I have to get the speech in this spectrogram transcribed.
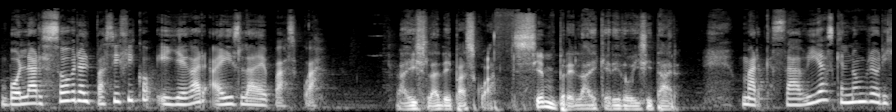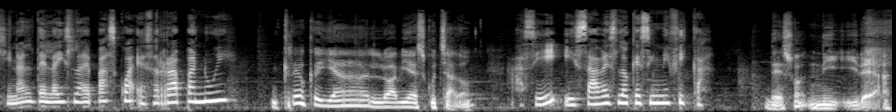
volar sobre el Pacífico y llegar a Isla de Pascua. La isla de Pascua. Siempre la he querido visitar. Mark, ¿sabías que el nombre original de la isla de Pascua es Rapa Nui? Creo que ya lo había escuchado. Así, ¿y sabes lo que significa? De eso ni idea.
